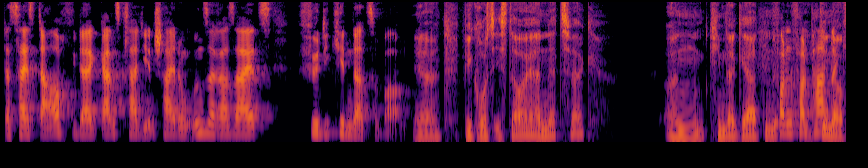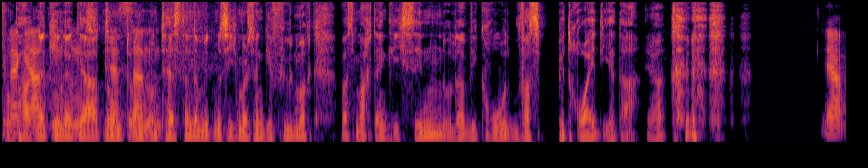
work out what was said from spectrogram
Das heißt, da auch wieder ganz klar die Entscheidung unsererseits, für die Kinder zu bauen. Ja, wie groß ist da euer Netzwerk? An Kindergärten, von, von Partnerkindergärten, genau, von Partnerkindergärten und, und, und, und, Testern, damit man sich mal so ein Gefühl macht, was macht eigentlich Sinn oder wie groß, was betreut ihr da, ja? ja.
